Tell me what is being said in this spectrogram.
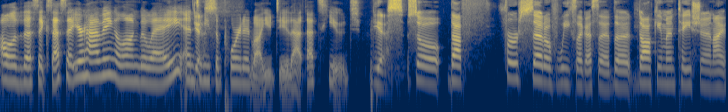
all of the success that you're having along the way and to be supported while you do that, that's huge. Yes. So that f- first set of weeks, like I said, the documentation, I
